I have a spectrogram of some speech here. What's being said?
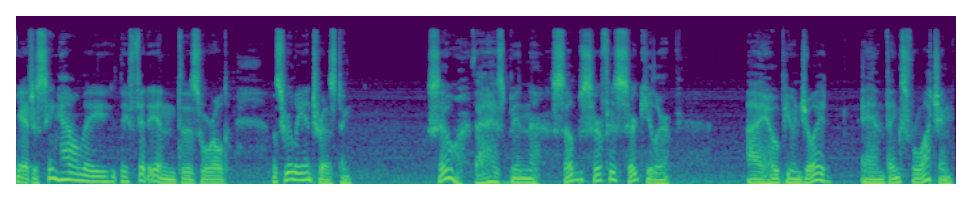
Yeah, just seeing how they, they fit into this world was really interesting. So, that has been Subsurface Circular. I hope you enjoyed, and thanks for watching.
